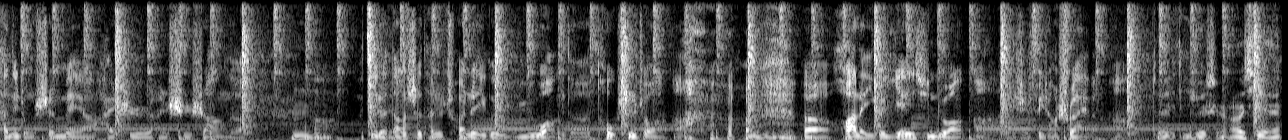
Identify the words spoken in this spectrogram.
他那种审美啊，还是很时尚的嗯啊。我记得当时他是穿着一个渔网的透视装啊，嗯，呃，画了一个烟熏妆啊，还是非常帅的啊。对，的确是。而且，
